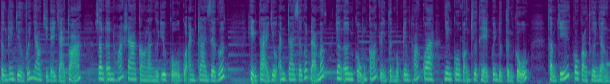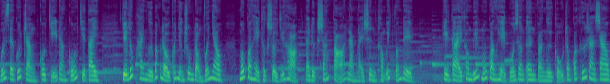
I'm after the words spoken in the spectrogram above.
từng lên giường với nhau chỉ để giải tỏa, Jong Eun hóa ra còn là người yêu cũ của anh trai Jae Good. Hiện tại dù anh trai Jae Good đã mất, Jong Eun cũng có chuyện tình một đêm thoáng qua nhưng cô vẫn chưa thể quên được tình cũ. Thậm chí cô còn thừa nhận với Jae Good rằng cô chỉ đang cố chia tay. Giữa lúc hai người bắt đầu có những rung động với nhau, mối quan hệ thực sự giữa họ là được sáng tỏ làm nảy sinh không ít vấn đề. Hiện tại không biết mối quan hệ của John Eun và người cũ trong quá khứ ra sao,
